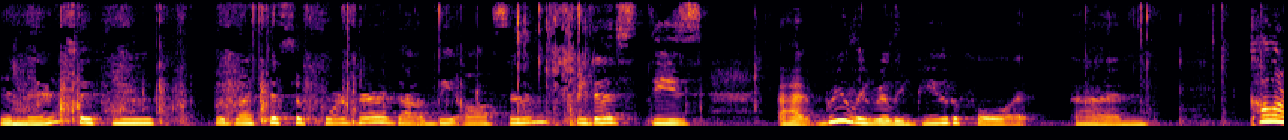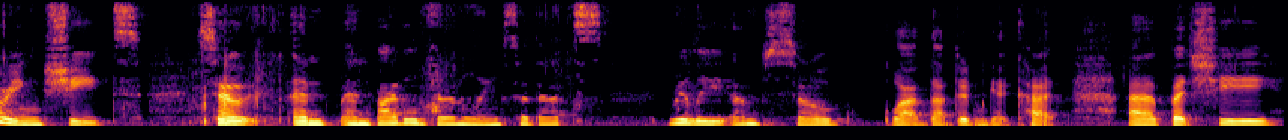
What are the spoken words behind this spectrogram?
in there. So if you would like to support her, that would be awesome. She does these uh, really, really beautiful um, coloring sheets. So, and, and Bible journaling. So that's really, I'm so glad that didn't get cut. Uh, but she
